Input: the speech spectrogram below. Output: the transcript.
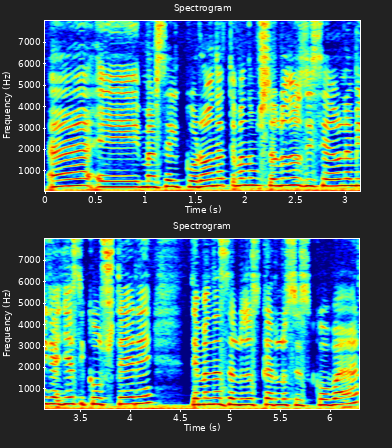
a eh, Marcel Corona, te mando muchos saludos, dice, hola amiga Jessica Ustere, te mandan saludos Carlos Escobar.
